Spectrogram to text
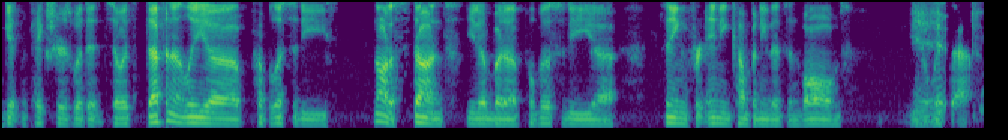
getting pictures with it. So it's definitely a publicity, not a stunt, you know, but a publicity uh, thing for any company that's involved, you know, with that.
